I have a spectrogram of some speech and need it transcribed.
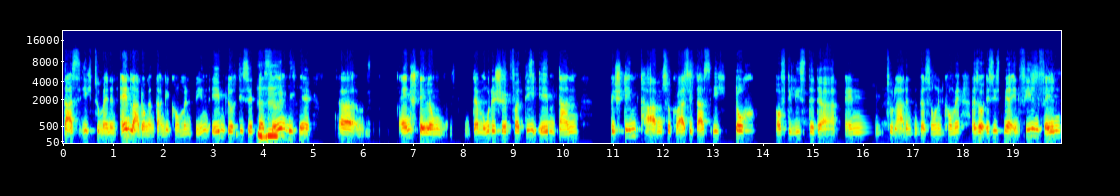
dass ich zu meinen Einladungen dann gekommen bin, eben durch diese mhm. persönliche äh, Einstellung der Modeschöpfer, die eben dann bestimmt haben, so quasi, dass ich doch auf die Liste der einzuladenden Personen komme. Also es ist mir in vielen Fällen,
